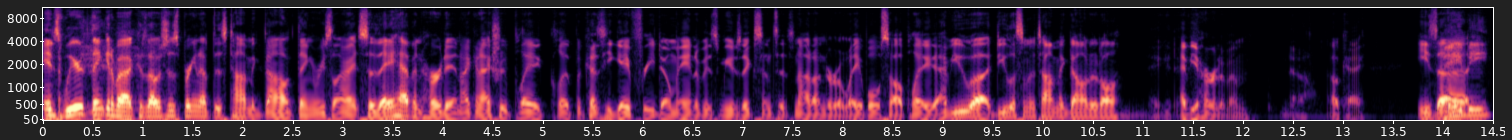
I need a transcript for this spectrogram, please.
It's weird thinking about it because I was just bringing up this Tom MacDonald thing recently. All right, so they haven't heard it, and I can actually play a clip because he gave free domain of his music since it's not under a label. So I'll play. Have you? Uh, do you listen to Tom MacDonald at all? Negative. Have you heard of him? No. Okay. He's a Maybe.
